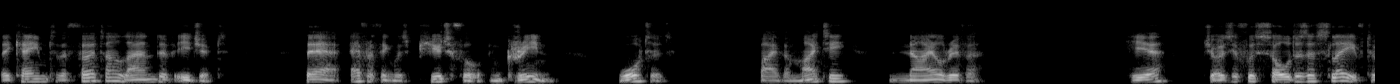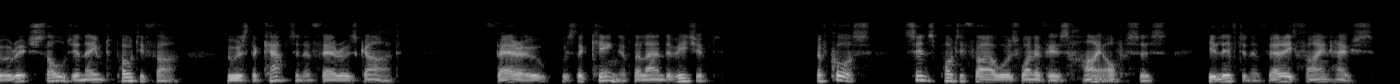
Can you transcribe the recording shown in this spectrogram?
they came to the fertile land of Egypt. There everything was beautiful and green, watered by the mighty Nile River. Here Joseph was sold as a slave to a rich soldier named Potiphar, who was the captain of Pharaoh's guard. Pharaoh was the king of the land of Egypt. Of course, since Potiphar was one of his high officers, he lived in a very fine house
